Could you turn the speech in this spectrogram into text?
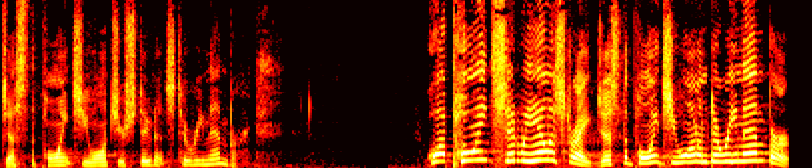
Just the points you want your students to remember. What points should we illustrate? Just the points you want them to remember.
